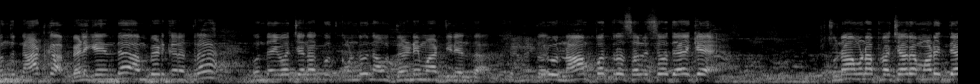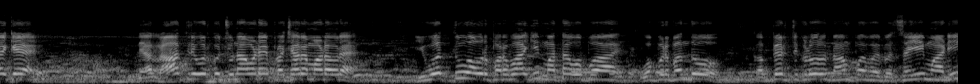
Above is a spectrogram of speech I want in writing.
ಒಂದು ನಾಟಕ ಬೆಳಗ್ಗೆಯಿಂದ ಅಂಬೇಡ್ಕರ್ ಹತ್ರ ಒಂದು ಐವತ್ತು ಜನ ಕೂತ್ಕೊಂಡು ನಾವು ಧರಣಿ ಮಾಡ್ತೀರಿ ಅಂತ. ಇವರು ನಾಮಪತ್ರ ಸಲ್ಲಿಸೋದು ಯಾಕೆ? ಚುನಾವಣಾ ಪ್ರಚಾರ ಮಾಡಿದ್ದು ಯಾಕೆ? ರಾತ್ರಿವರೆಗೂ ಚುನಾವಣೆ ಪ್ರಚಾರ ಮಾಡವ್ರೆ. ಇವತ್ತು ಅವ್ರ ಪರವಾಗಿ ಮತ ಒಬ್ಬ ಒಬ್ಬರು ಬಂದು ಅಭ್ಯರ್ಥಿಗಳು ನಾಮ ಸಹಿ ಮಾಡಿ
